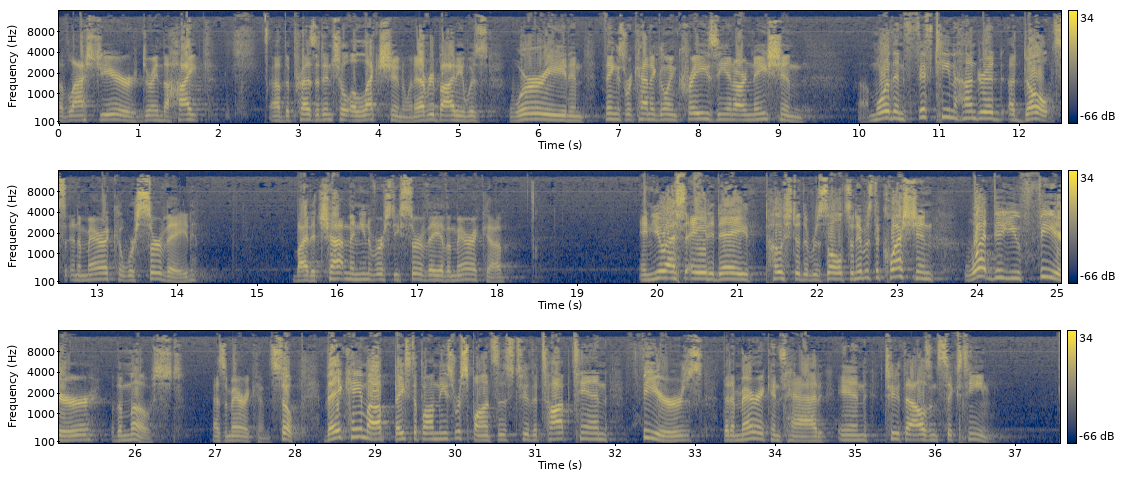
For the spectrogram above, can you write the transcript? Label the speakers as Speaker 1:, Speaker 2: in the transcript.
Speaker 1: of last year, during the height of the presidential election, when everybody was worried and things were kind of going crazy in our nation, uh, more than 1,500 adults in America were surveyed by the Chapman University Survey of America. And USA Today posted the results, and it was the question what do you fear the most as Americans? So they came up, based upon these responses, to the top 10 fears that Americans had in 2016.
